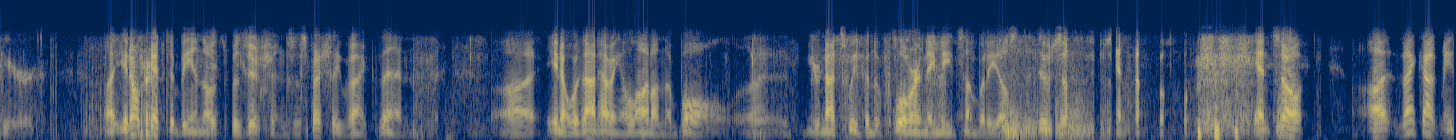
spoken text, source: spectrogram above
here. Uh, you don't get to be in those positions, especially back then. Uh, you know, without having a lot on the ball. Uh, you're not sweeping the floor, and they need somebody else to do something. You know? and so uh, that got me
